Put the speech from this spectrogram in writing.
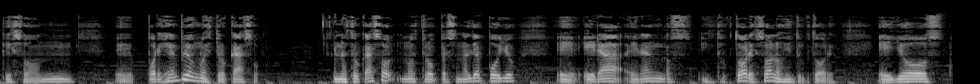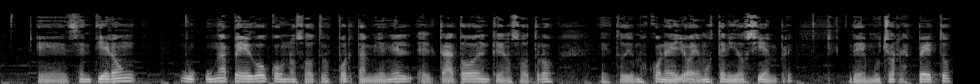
que son, eh, por ejemplo, en nuestro caso, en nuestro caso, nuestro personal de apoyo era, eran los instructores, son los instructores. Ellos sintieron un, apego con nosotros por también el, el, trato en que nosotros estuvimos con ellos, hemos tenido siempre, de mucho respeto,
